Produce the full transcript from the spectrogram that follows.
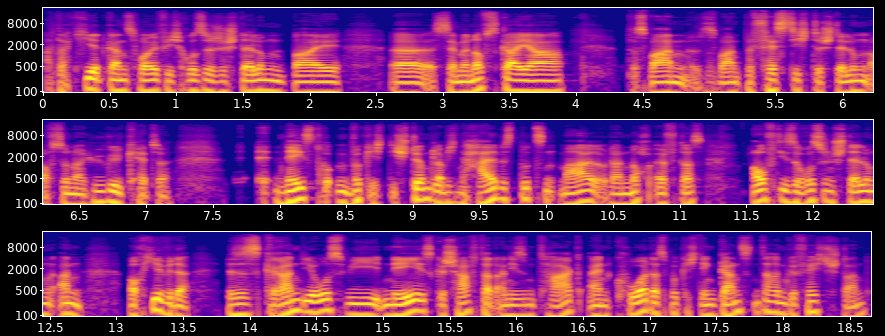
attackiert ganz häufig russische Stellungen bei äh, Semenovskaya. Das waren, das waren befestigte Stellungen auf so einer Hügelkette. Nays Truppen wirklich, die stürmen, glaube ich, ein halbes Dutzend Mal oder noch öfters auf diese russischen Stellungen an. Auch hier wieder, es ist grandios, wie Ney es geschafft hat, an diesem Tag ein Chor, das wirklich den ganzen Tag im Gefecht stand,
